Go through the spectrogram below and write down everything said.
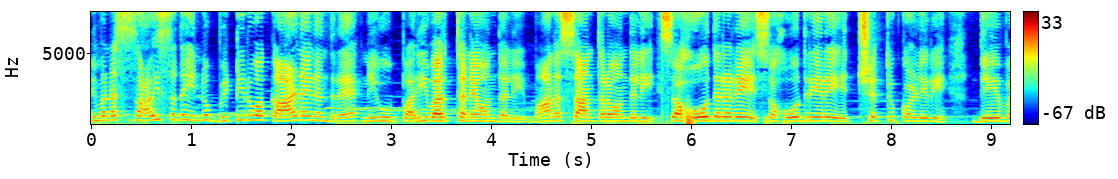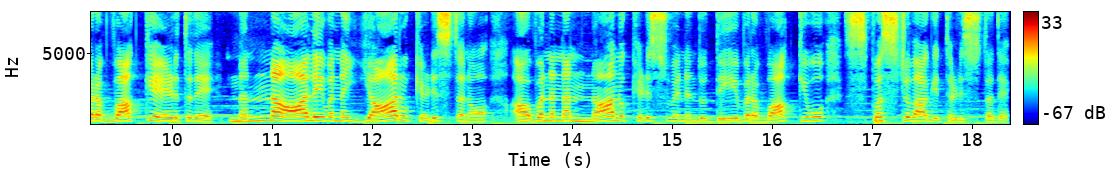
ನಿಮ್ಮನ್ನ ಸಾಯಿಸದೆ ಇನ್ನು ಬಿಟ್ಟಿರುವ ಕಾರಣ ಏನಂದ್ರೆ, ನೀವು ಪರಿವರ್ತನೆ ಹೊಂದಲಿ, ಮಾನಸಾಂತರ ಹೊಂದಲಿ, ಸಹೋದರರೇ, ಸಹೋದರಿಯರೇ, ಎಚ್ಚೆತ್ತುಕೊಳ್ಳಿರಿ. ದೇವರ ವಾಕ್ಯ ಹೇಳ್ತದೆ, ನನ್ನ ಆಲಯವನ್ನ ಯಾರು ಕೆಡಿಸ್ತಾನೋ ಅವನನ್ನು ನಾನು ಕೆಡಿಸುವೆನೆಂದು ದೇವರ ವಾಕ್ಯವು ಸ್ಪಷ್ಟವಾಗಿ ತಿಳಿಸುತ್ತದೆ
